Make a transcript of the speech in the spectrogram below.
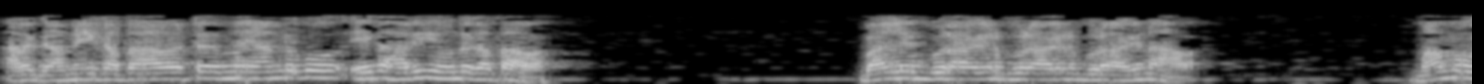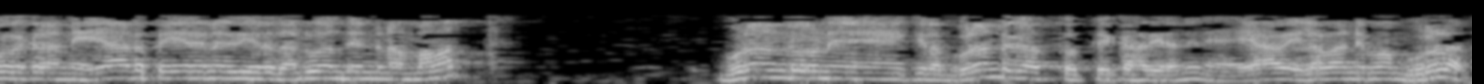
අර ගමේ කතාවටම යන්නකෝ. ඒක හරිය හොඳ කතාවක්. බල්ලෙක් බුරාගෙන බුරාගෙන බුරාගෙන ආවා. මම මොකද කරන්නේ? එයාට තේරෙන විදිහට දඬුවම් දෙන්න නම් මමත් බුරන්න ඕනේ කියලා බුරන්න ගත්තොත් ඒක හරියන්නේ නැහැ. එයාව එලවන්නේ මම බුරලද?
